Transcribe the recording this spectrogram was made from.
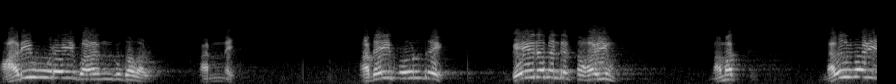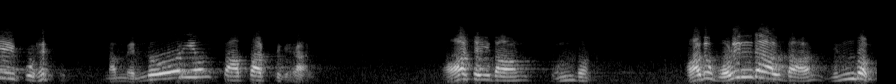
அறிவுரை வழங்குபவள் அன்னை அதை போன்றே வேதம் என்ற தாயும் நமக்கு நல்வழியை புகட்டு நம் எல்லோரையும் காப்பாற்றுகிறாள். ஆசைதான் துன்பம். அது ஒளிந்தால்தான் இன்பம்.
